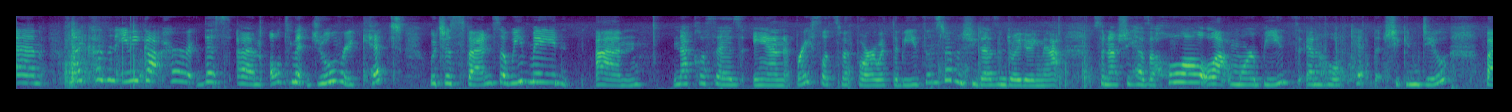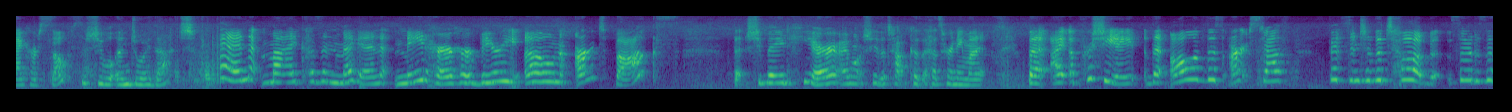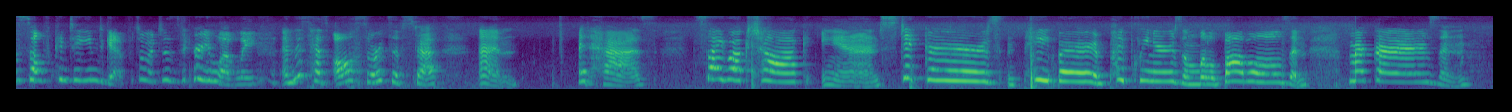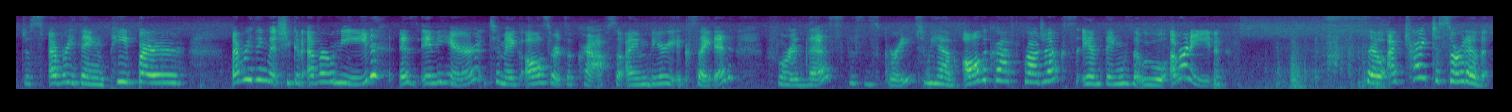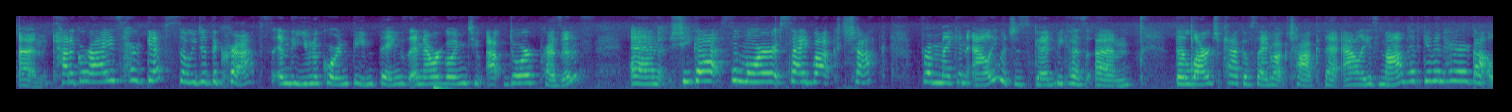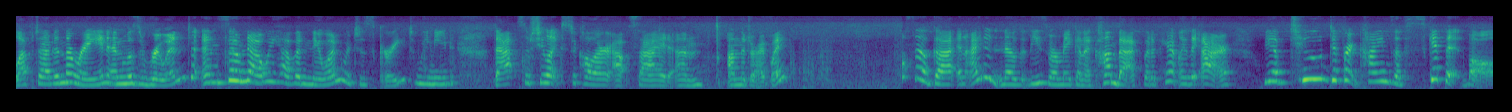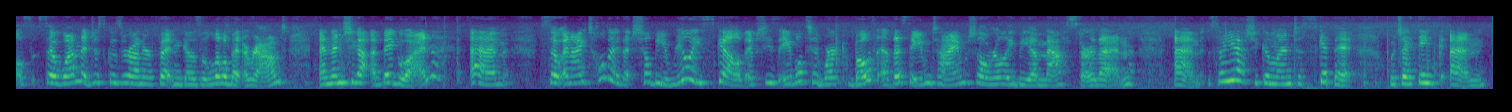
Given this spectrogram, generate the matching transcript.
Um, my cousin Amy got her this um, ultimate jewelry kit which is fun. So we've made um, necklaces and bracelets before with the beads and stuff and she does enjoy doing that. So now she has a whole lot more beads and a whole kit that she can do by herself so she will enjoy that. And my cousin Megan made her her very own art box that she made here. I won't show you the top because it has her name on it but I appreciate that all of this art stuff fits into the tub so it is a self-contained gift which is very lovely. And this has all sorts of stuff. Um it has sidewalk chalk and stickers and paper and pipe cleaners and little baubles and markers and just everything, paper, everything that she could ever need is in here to make all sorts of crafts. So I'm very excited for this. This is great. We have all the craft projects and things that we will ever need. So I've tried to sort of um, categorize her gifts. So we did the crafts and the unicorn themed things and now we're going to outdoor presents. Um, she got some more sidewalk chalk from Mike and Allie, which is good because um, the large pack of sidewalk chalk that Allie's mom had given her got left out in the rain and was ruined. And so now we have a new one, which is great. We need that. So she likes to color outside um, on the driveway. Also got, and I didn't know that these were making a comeback, but apparently they are, we have two different kinds of skip it balls. So one that just goes around her foot and goes a little bit around, and then she got a big one. Um, so, and I told her that she'll be really skilled. If she's able to work both at the same time, she'll really be a master then. Um, so yeah, she can learn to skip it, which I think, um,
